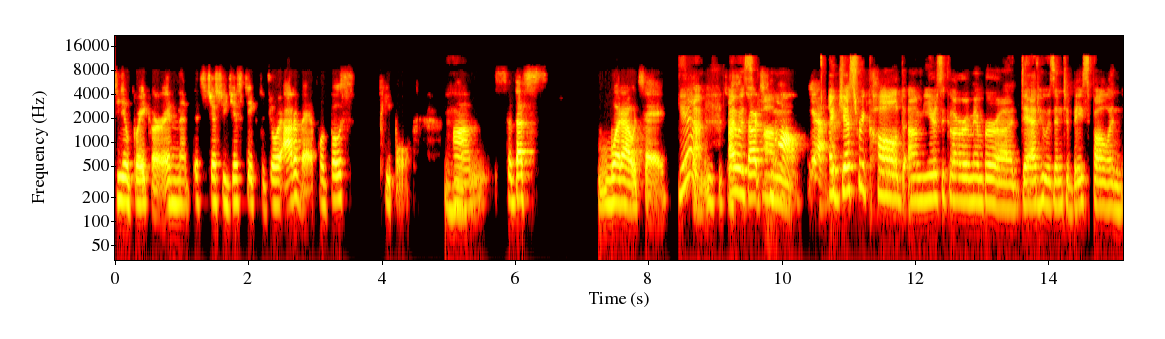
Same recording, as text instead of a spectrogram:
deal breaker. And it's just you just take the joy out of it for both people. Mm-hmm. Um, so that's what I would say. Yeah, I was start um, small. Um, yeah, I just recalled um, years ago. I remember a dad who was into baseball, and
